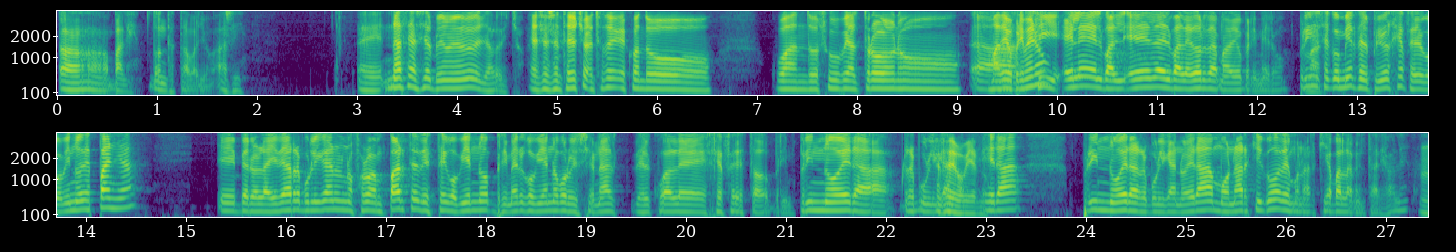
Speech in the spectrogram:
Ah, vale, ¿dónde estaba yo? Así. Eh, nace así el primer, ya lo he dicho. El 68, entonces es cuando, cuando sube al trono Ah, Amadeo I. Sí, él es el, val- él es el valedor de Amadeo I. Prim Vale. se convierte en el primer jefe del gobierno de España, eh, pero las ideas republicanas no forman parte de este gobierno, primer gobierno provisional del cual es jefe de Estado Prim. Prim no era republicano, Jefe de gobierno. era no era republicano, era monárquico de monarquía parlamentaria, ¿vale? Mm.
